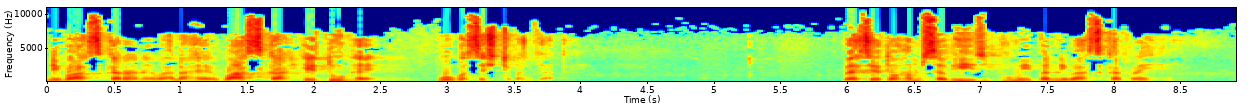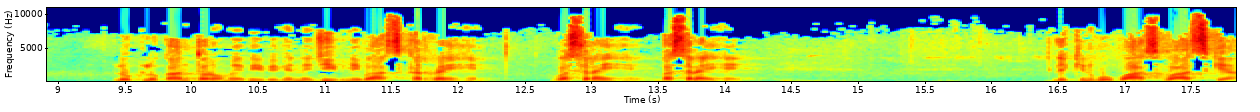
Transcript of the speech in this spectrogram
निवास कराने वाला है, वास का हेतु है, वो वशिष्ठ बन जाता है। वैसे तो हम सभी इस भूमि पर निवास कर रहे हैं। लोक लोकांतरों में भी विभिन्न जीव निवास कर रहे हैं। वस रहे हैं, बस रहे हैं। लेकिन वो वास वास क्या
